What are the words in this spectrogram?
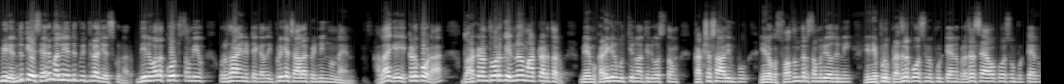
మీరు ఎందుకు వేశారు మళ్ళీ ఎందుకు విత్డ్రా చేసుకున్నారు? దీనివల్ల కోర్టు సమయం వృధా అయినట్టే కదా. ఇప్పటికే చాలా పెండింగ్ ఉన్నాయని. అలాగే ఇక్కడ కూడా దొరకనంత వరకు ఎన్నో మాట్లాడతారు. మేము కడిగిన ముత్యంలా తిరిగి వస్తాం. కక్ష సాధింపు. నేను ఒక స్వతంత్ర సమరయోధుని నేను ఎప్పుడు ప్రజల కోసమే పుట్టాను. ప్రజల సేవ కోసం పుట్టాను.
